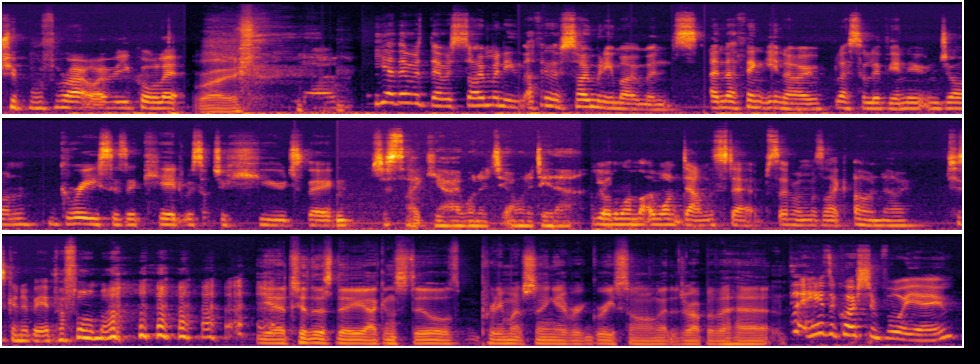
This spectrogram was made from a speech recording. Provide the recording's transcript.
triple threat, whatever you call it. Right. Yeah, there was there were so many. I think there were so many moments, and I think you know, bless Olivia Newton-John. Grease as a kid was such a huge thing. It's just like, yeah, I want to do, I want to do that. You're the one that I want down the steps. Everyone was like, oh no, she's going to be a performer. Yeah, to this day, I can still pretty much sing every Grease song at the drop of a hat. But Here's a question for you:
